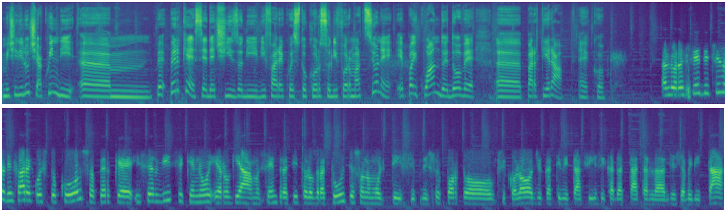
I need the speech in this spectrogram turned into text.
Amici di Lucia. Quindi um, per, perché si è deciso di, di, fare questo corso di formazione e poi quando e dove uh, partirà? Ecco. Allora, si è deciso di fare questo corso perché i servizi che noi eroghiamo sempre a titolo gratuito sono moltissimi, supporto psicologico, attività fisica adattata alla disabilità,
